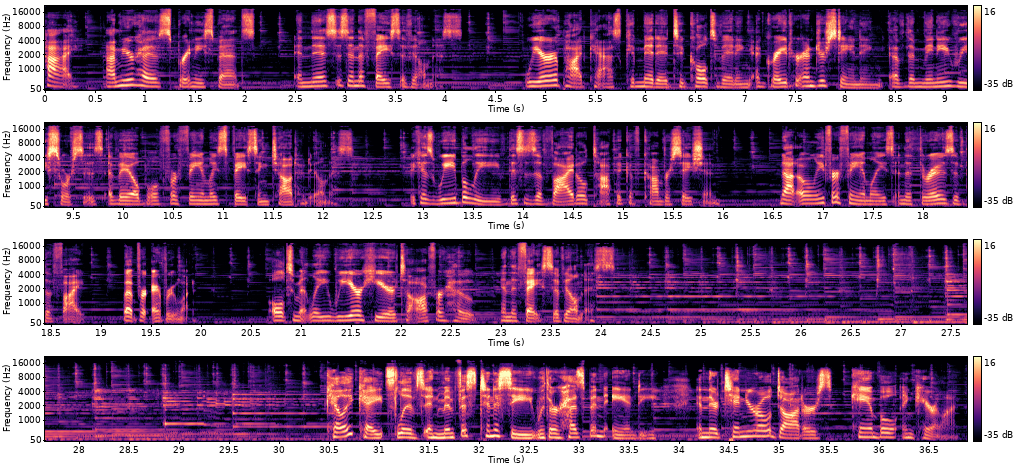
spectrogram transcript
Hi, I'm your host, Brittany Spence, and this is In the Face of Illness. We are a podcast committed to cultivating a greater understanding of the many resources available for families facing childhood illness, because we believe this is a vital topic of conversation, not only for families in the throes of the fight, but for everyone. Ultimately, we are here to offer hope in the face of illness. Kelly Cates lives in Memphis, Tennessee with her husband Andy and their 10 year old daughters, Campbell and Caroline.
